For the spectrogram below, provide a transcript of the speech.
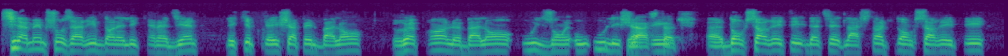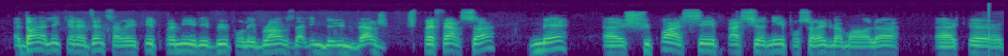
si la même chose arrive dans la Ligue canadienne, l'équipe qui a échappé le ballon reprend le ballon où ils ont où, l'échappé. Euh, donc, ça aurait été, la touch. Donc, ça aurait été, dans la Ligue canadienne, ça aurait été premier début pour les Browns, la ligne de une verge. Je préfère ça, mais euh, je suis pas assez passionné pour ce règlement-là euh, que,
